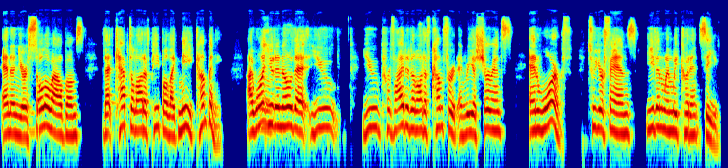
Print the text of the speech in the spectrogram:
and on your solo albums that kept a lot of people like me company. I want mm. you to know that you you provided a lot of comfort and reassurance and warmth to your fans even when we couldn't see you.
